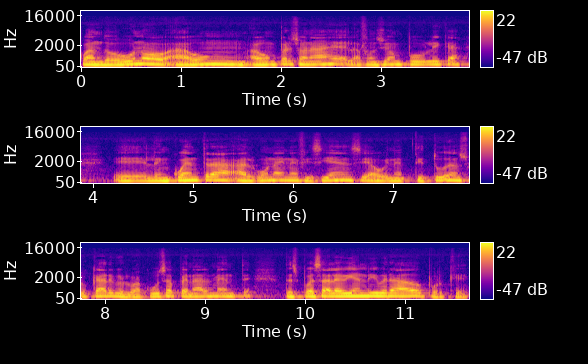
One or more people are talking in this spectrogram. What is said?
cuando uno a un, a un personaje de la función pública eh, le encuentra alguna ineficiencia o ineptitud en su cargo y lo acusa penalmente, después sale bien librado porque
